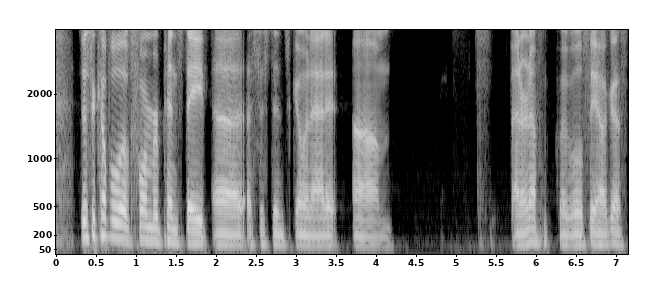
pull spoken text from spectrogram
just a couple of former Penn State uh, assistants going at it. Um, I don't know. but We'll see how it goes.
